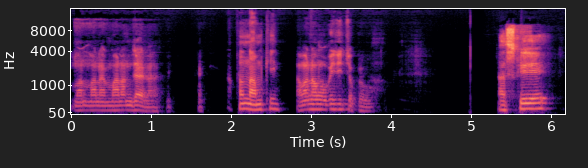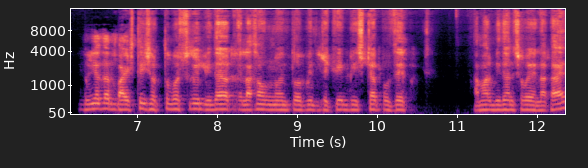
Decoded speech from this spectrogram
মান- মানে মানান যায় না আর কি। আপনার নাম কি? আমার নাম অভিজিৎ চক্রবর্তী। আজকে দুই হাজার বাইশ তেইশ অর্থ বছরের বিধায়ক এলাকা উন্নয়ন তহবিল থেকে বিশটা প্রজেক্ট আমার বিধানসভা এলাকায়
